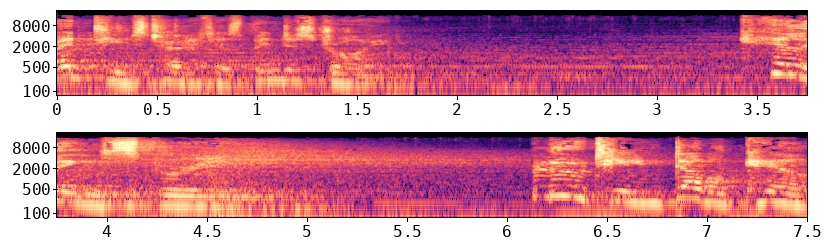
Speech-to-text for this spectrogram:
Red team's turret has been destroyed. Killing spree. Blue team double kill.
